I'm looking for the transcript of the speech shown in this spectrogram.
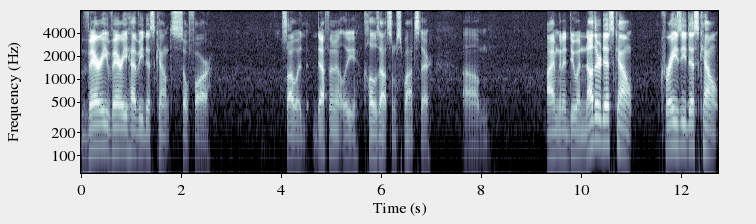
very, very heavy discounts so far. So I would definitely close out some spots there. Um, I'm going to do another discount. Crazy discount.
